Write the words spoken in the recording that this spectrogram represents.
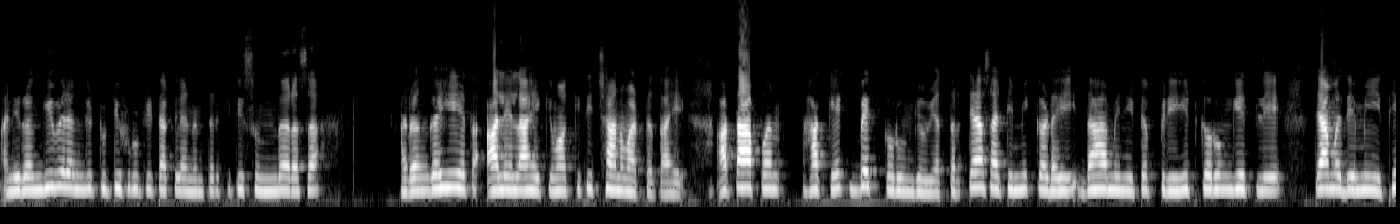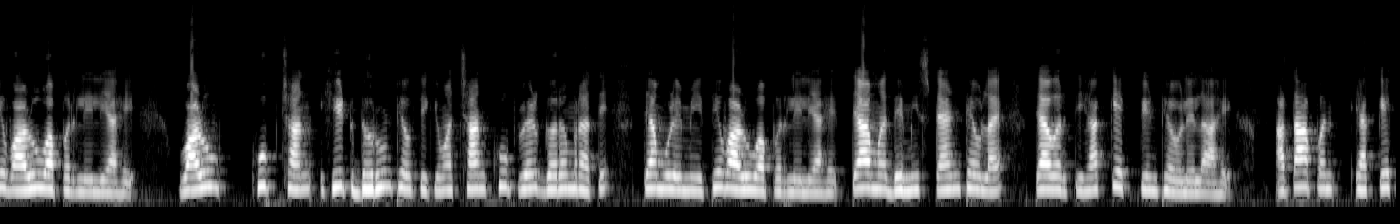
आणि रंगीबेरंगी तुटी फ्रुटी टाकल्यानंतर किती सुंदर असा रंगही येत आलेला आहे किंवा किती छान वाटत आहे. आता आपण हा केक बेक करून घेऊया. तर त्यासाठी मी कढई दहा मिनिटं प्रीहीट करून घेतली आहे त्यामध्ये मी इथे वाळू वापरलेली आहे. वाळू खूप छान हीट धरून ठेवते किंवा छान खूप वेळ गरम राहते त्यामुळे मी इथे वाळू वापरलेली आहे. त्यामध्ये मी स्टँड ठेवला आहे त्यावरती हा केक टीन ठेवलेला आहे. आता आपण ह्या केक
